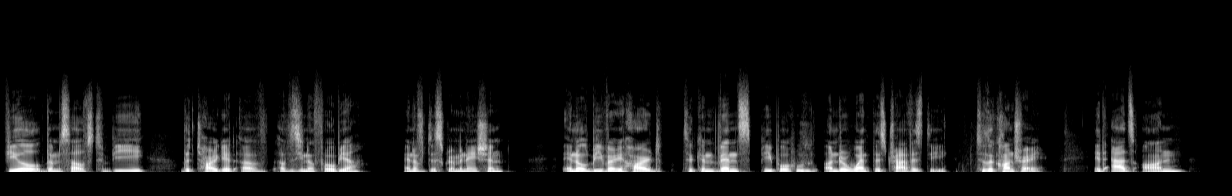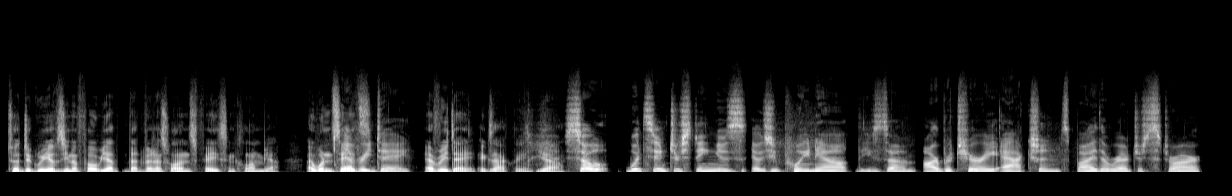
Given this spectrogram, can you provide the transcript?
feel themselves to be the target of, of xenophobia and of discrimination. And it'll be very hard to convince people who underwent this travesty to the contrary. It adds on to a degree of xenophobia that Venezuelans face in Colombia. I wouldn't say every day. every day, exactly. Yeah. So, what's interesting is, as you point out, these um, arbitrary actions by the registrar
